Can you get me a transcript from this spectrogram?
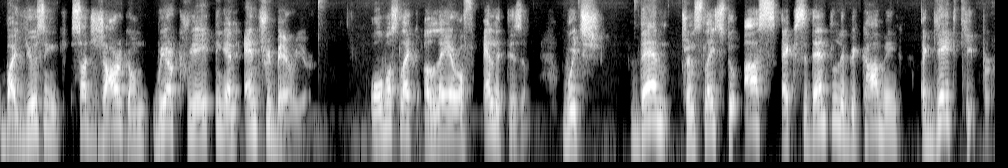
by using such jargon, we are creating an entry barrier, almost like a layer of elitism, which then translates to us accidentally becoming a gatekeeper.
